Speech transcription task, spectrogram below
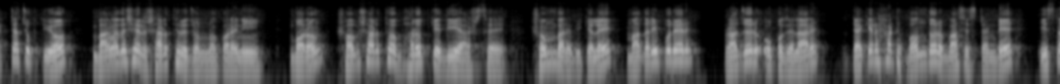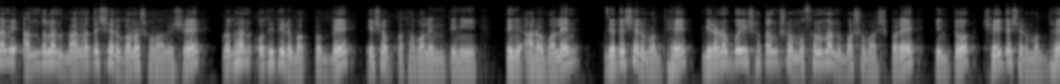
একটা চুক্তিও বাংলাদেশের স্বার্থের জন্য করেনি, বরং সব স্বার্থ ভারতকে দিয়ে আসছে। সোমবার বিকেলে মাদারীপুরের রাজৈর উপজেলার ট্যাকেরহাট বন্দর বাস স্ট্যান্ডে ইসলামী আন্দোলন বাংলাদেশের গণসমাবেশে প্রধান অতিথির বক্তব্যে এসব কথা বলেন তিনি। তিনি আরও বলেন, যে দেশের মধ্যে বিরানব্বই শতাংশ মুসলমান বসবাস করে, কিন্তু সেই দেশের মধ্যে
